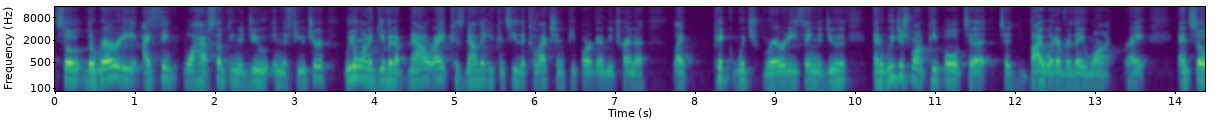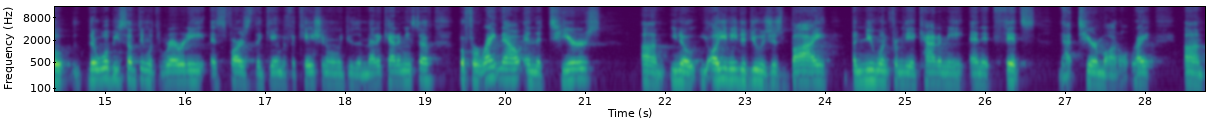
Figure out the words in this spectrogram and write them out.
so the rarity, I think, will have something to do in the future. We don't want to give it up now, right? Because now that you can see the collection, people are going to be trying to like pick which rarity thing to do, and we just want people to to buy whatever they want, right? And so there will be something with rarity as far as the gamification when we do the Meta Academy stuff. But for right now, and the tiers, um, you know, all you need to do is just buy a new one from the Academy, and it fits that tier model, right? Um,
